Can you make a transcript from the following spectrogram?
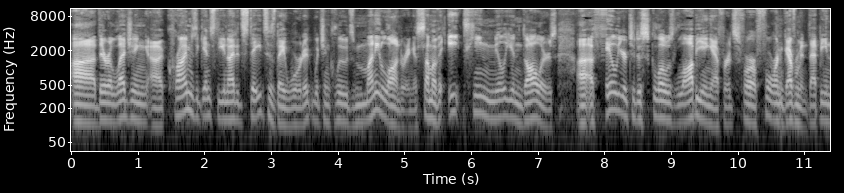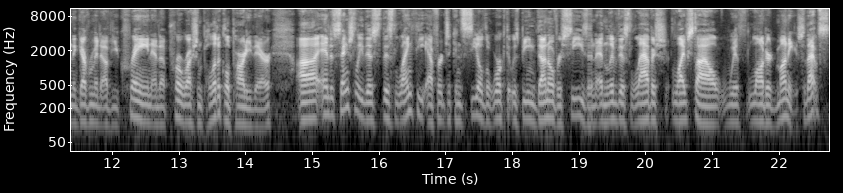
Uh, they're alleging uh, crimes against the United States, as they word it, which includes money laundering, a sum of $18 million, uh, a failure to disclose lobbying efforts for a foreign government, that being the government of Ukraine and a pro-Russian political party there, uh, and essentially this this lengthy effort to conceal the work that was being done overseas and, live this lavish lifestyle with laundered money. So that's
